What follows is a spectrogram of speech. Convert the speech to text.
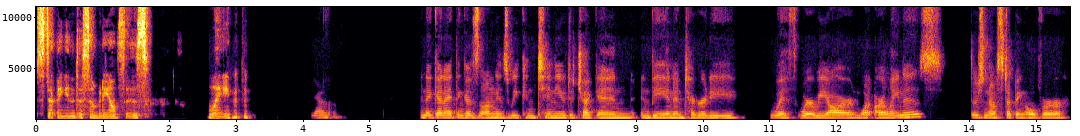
stepping into somebody else's lane. yeah. And again, I think as long as we continue to check in and be in integrity with where we are and what our lane is, there's no stepping over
